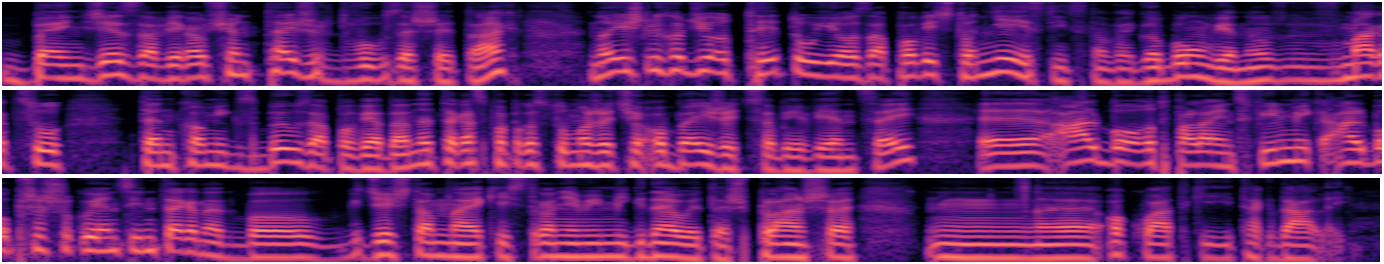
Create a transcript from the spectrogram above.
będzie zawierał się też w dwóch zeszytach. No jeśli chodzi o tytuł i o zapowiedź, to nie jest nic nowego, bo mówię, no w marcu ten komiks był zapowiadany, teraz po prostu możecie obejrzeć sobie więcej, e, albo odpalając filmik, albo przeszukując internet, bo gdzieś tam na jakiejś stronie mi mignęły też plansze, mm, okładki i tak dalej.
